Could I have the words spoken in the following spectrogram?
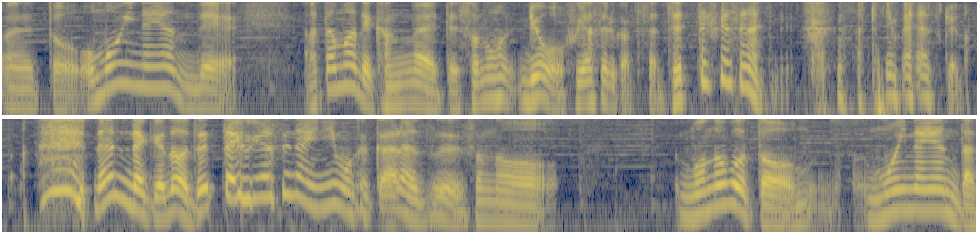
えー、と思い悩んで頭で考えてその量を増やせるかって言ったら絶対増やせないですね 当たり前なんですけどなんだけど絶対増やせないにもかかわらずその物事を思い悩んだ、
